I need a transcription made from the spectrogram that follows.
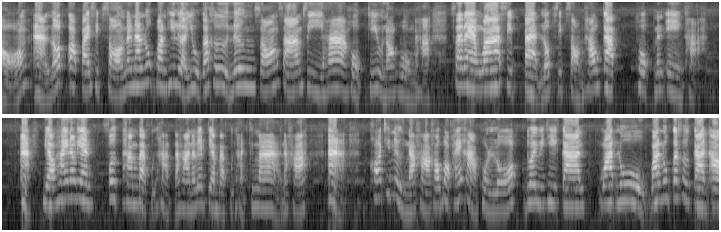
12 อ่าลบออกไป 12 ดังนั้นลูกบอลที่เหลืออยู่ก็คือ 1 2 3 4 5 6 ที่อยู่นอกวงนะคะ แสดงว่า 18 ลบ 12 เท่ากับ 6 นั่นเองค่ะ อะ เดี๋ยวให้นักเรียนฝึกทำแบบฝึกหัดนะคะ นักเรียนเตรียมแบบฝึกหัดขึ้นมานะคะ อะข้อที่หนึ่งนะคะ เขาบอกให้หาผลลบด้วยวิธีการ วาดรูป วาดรูปก็คือการเอา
